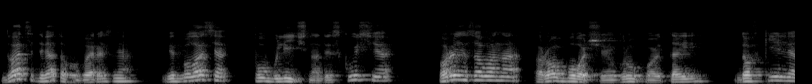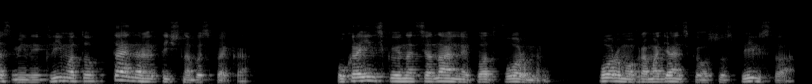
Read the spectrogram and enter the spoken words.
29 березня відбулася публічна дискусія, організована робочою групою 3 довкілля, зміни клімату та енергетична безпека Української національної платформи форуму громадянського суспільства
